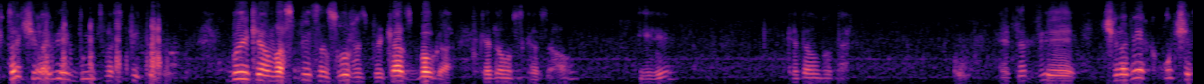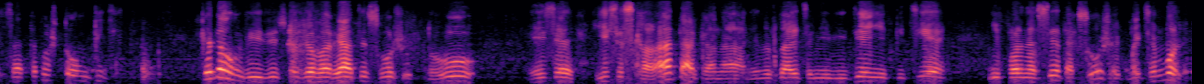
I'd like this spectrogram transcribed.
что человек будет воспитан? Будет ли он воспитан слушать приказ Бога, когда он сказал, или когда он ударил? Этот человек учится от того, что он видит. Когда он видит, что говорят и слушают, ну, если, если скала так, она не нуждается ни в еде, ни в питье, ни в парносе, так слушать, мы тем более.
